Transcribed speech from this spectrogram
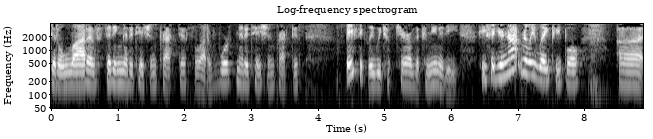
did a lot of sitting meditation practice, a lot of work meditation practice. Basically, we took care of the community." He said, "You're not really lay people," uh,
